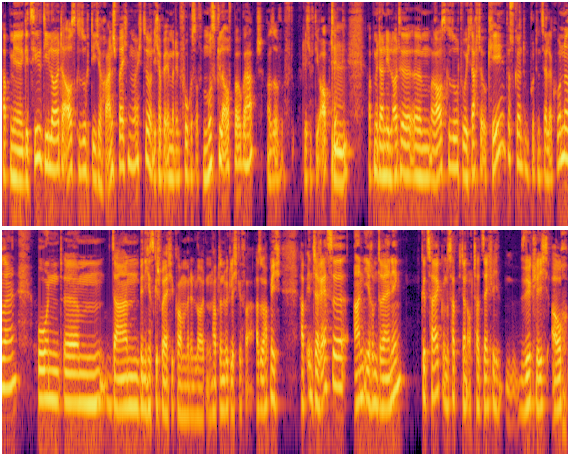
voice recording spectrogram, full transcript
habe mir gezielt die Leute ausgesucht, die ich auch ansprechen möchte. Und ich habe ja immer den Fokus auf Muskelaufbau gehabt, also auf, wirklich auf die Optik, mhm. habe mir dann die Leute ähm, rausgesucht, wo ich dachte, okay, das könnte ein potenzieller Kunde sein. Und ähm, dann bin ich ins Gespräch gekommen mit den Leuten und habe dann wirklich gefragt, also habe mich, habe Interesse an ihrem Training gezeigt und das hat mich dann auch tatsächlich wirklich auch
